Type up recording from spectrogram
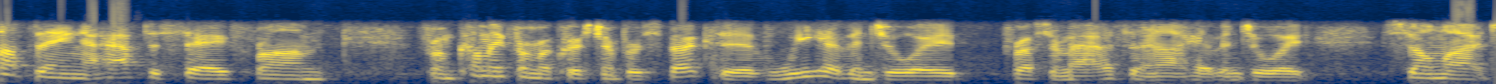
something I have to say from from coming from a Christian perspective. We have enjoyed Professor Madison and I have enjoyed so much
